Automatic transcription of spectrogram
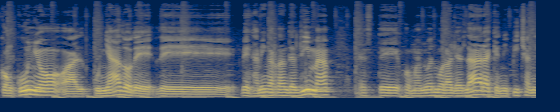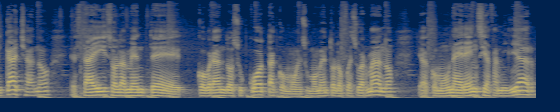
concuño, al cuñado de, de Benjamín Hernández Lima, este Juan Manuel Morales Lara, que ni picha ni cacha, ¿no? Está ahí solamente cobrando su cuota, como en su momento lo fue su hermano, ya como una herencia familiar.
